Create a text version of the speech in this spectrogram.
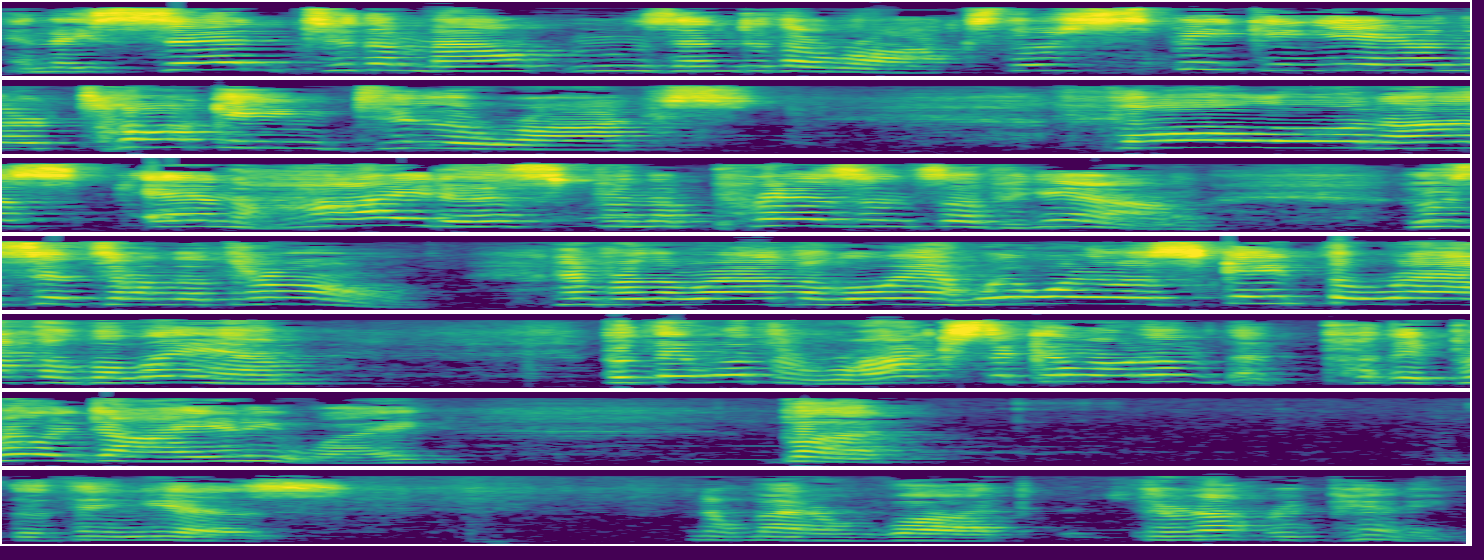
And they said to the mountains and to the rocks, they're speaking here and they're talking to the rocks, fall on us and hide us from the presence of Him who sits on the throne and from the wrath of the Lamb. We want to escape the wrath of the Lamb, but they want the rocks to come on them. They'd probably die anyway. But the thing is, no matter what, they're not repenting.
